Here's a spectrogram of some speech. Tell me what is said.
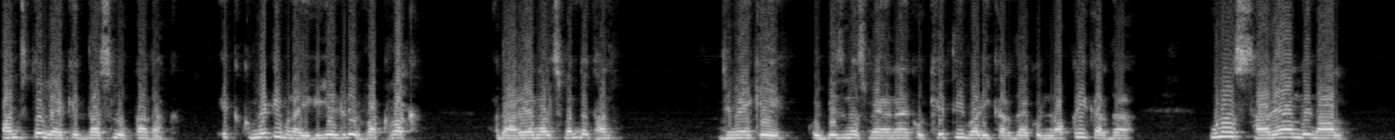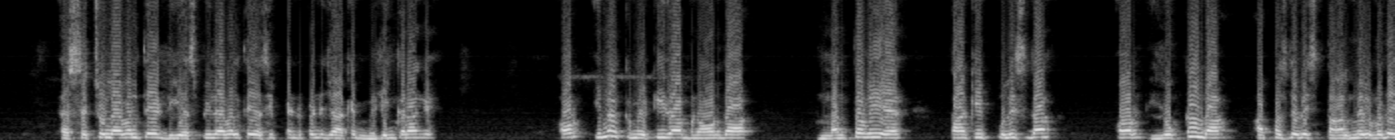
5 ਤੋਂ ਲੈ ਕੇ 10 ਲੋਕਾਂ ਤੱਕ ਇੱਕ ਕਮੇਟੀ ਬਣਾਈ ਗਈ ਹੈ ਜਿਹੜੇ ਵੱਖ-ਵੱਖ ਅਦਾਰਿਆਂ ਨਾਲ ਸੰਬੰਧਿਤ ਹਨ। ਜਿਵੇਂ ਕਿ ਕੋਈ ਬਿਜ਼ਨਸਮੈਨ ਹੈ ਕੋਈ ਖੇਤੀਬਾੜੀ ਕਰਦਾ ਹੈ ਕੋਈ ਨੌਕਰੀ ਕਰਦਾ ਉਹਨਾਂ ਸਾਰਿਆਂ ਦੇ ਨਾਲ ਐਸਐਚਓ ਲੈਵਲ ਤੇ ਡੀਐਸਪੀ ਲੈਵਲ ਤੇ ਅਸੀਂ ਪਿੰਡ-ਪਿੰਡ ਜਾ ਕੇ ਮੀਟਿੰਗ ਕਰਾਂਗੇ। ਔਰ ਇਹਨਾਂ ਕਮੇਟੀ ਦਾ ਬਣਾਉਣ ਦਾ ਮੰਤਵ ਇਹ ਹੈ ਤਾਂ ਕਿ ਪੁਲਿਸ ਦਾ ਔਰ ਲੋਕਾਂ ਦਾ ਆਪਸ ਦੇ ਵਿੱਚ ਤਾਲਮੇਲ ਵਧੇ,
